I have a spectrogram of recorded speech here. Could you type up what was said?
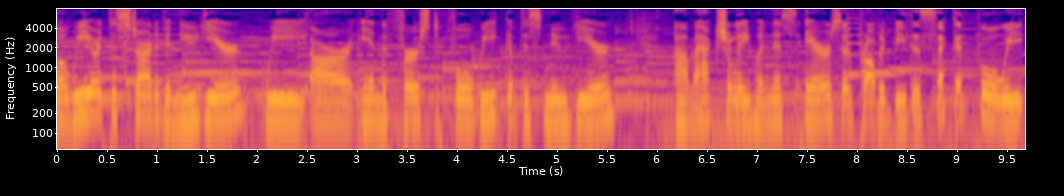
Well, we are at the start of a new year. We are in the first full week of this new year. Um, actually, when this airs, it'll probably be the second full week.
